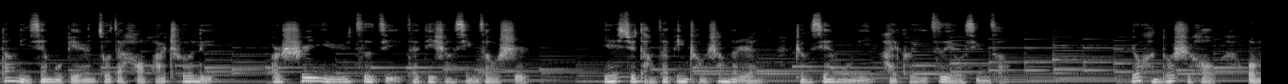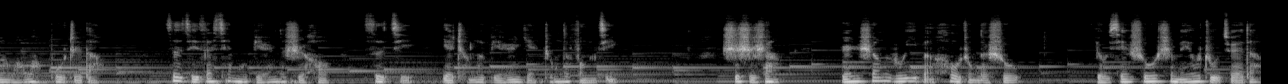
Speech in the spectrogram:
当你羡慕别人坐在豪华车里，而失意于自己在地上行走时，也许躺在病床上的人正羡慕你还可以自由行走。有很多时候，我们往往不知道，自己在羡慕别人的时候，自己也成了别人眼中的风景。事实上，人生如一本厚重的书。有些书是没有主角的，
